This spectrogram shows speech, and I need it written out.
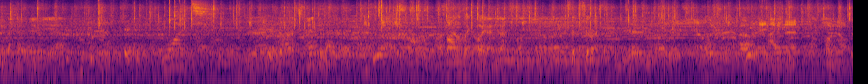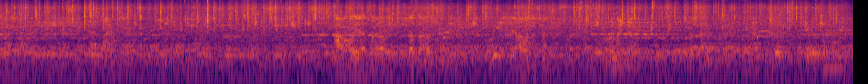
So I was like, oh yeah, yeah, that's fun. It's interesting to be you did that. Oh no. Oh, well, yeah, that's what I was, that's what I was trying to do. Yeah, I wasn't trying to What am I doing?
